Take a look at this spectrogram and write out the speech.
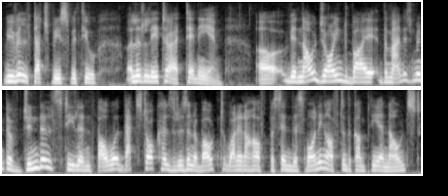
We will touch base with you a little later at 10 a.m. Uh, we are now joined by the management of Jindal Steel and Power. That stock has risen about 1.5% this morning after the company announced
